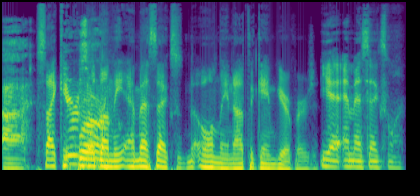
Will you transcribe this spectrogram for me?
Uh, Psychic World our- on the MSX only, not the Game Gear version. yeah msx1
